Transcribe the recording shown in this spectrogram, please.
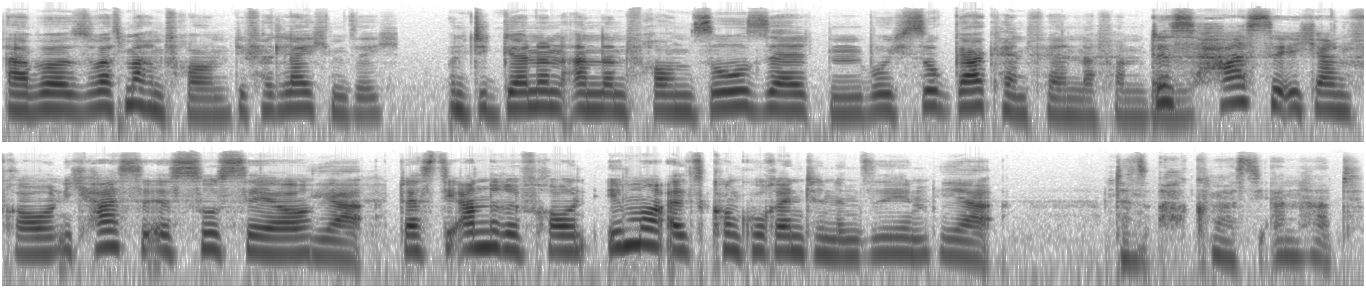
aber sowas machen Frauen. Die vergleichen sich. Und die gönnen anderen Frauen so selten, wo ich so gar kein Fan davon bin. Das hasse ich an Frauen. Ich hasse es so sehr, Ja. dass die andere Frauen immer als Konkurrentinnen sehen. ja. Und dann so, oh, guck mal, was die anhat.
